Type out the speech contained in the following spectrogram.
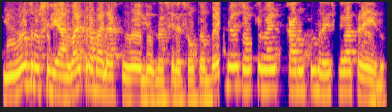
e o outro auxiliar vai trabalhar com ele na seleção também, mas é o que vai ficar no Fluminense pela treino.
